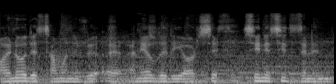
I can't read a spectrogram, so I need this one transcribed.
I know that someone is uh, an elderly or senior citizen in,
